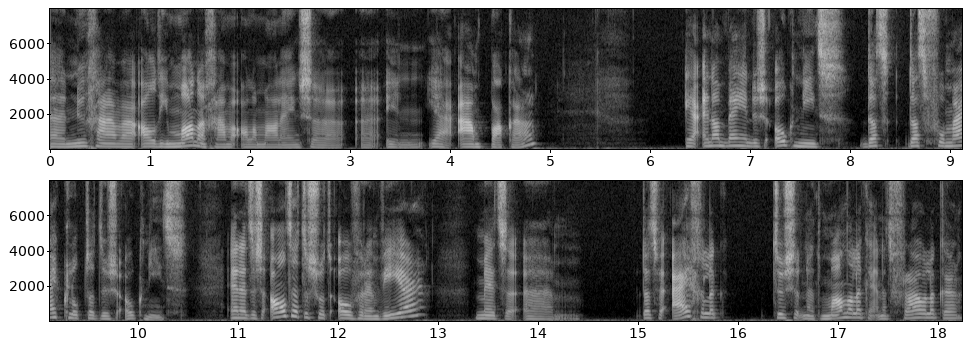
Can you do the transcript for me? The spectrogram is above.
Uh, nu gaan we al die mannen gaan we allemaal eens uh, in, ja, aanpakken. Ja, en dan ben je dus ook niet. Dat, dat voor mij klopt dat dus ook niet. En het is altijd een soort over en weer met ehm, dat we eigenlijk tussen het mannelijke en het vrouwelijke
